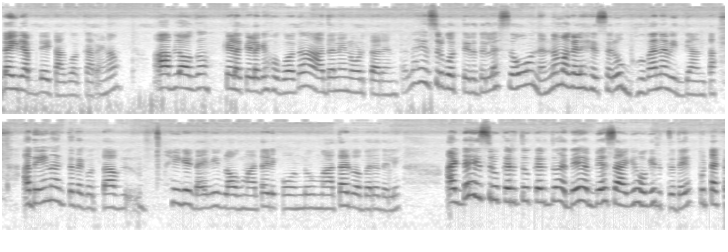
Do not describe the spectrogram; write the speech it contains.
ಡೈಲಿ ಅಪ್ಡೇಟ್ ಆಗುವ ಕಾರಣ ಆ ವ್ಲಾಗ್ ಕೆಳ ಕೆಳಗೆ ಹೋಗುವಾಗ ಅದನ್ನೇ ನೋಡ್ತಾರೆ ಅಂತೆಲ್ಲ ಹೆಸರು ಗೊತ್ತಿರೋದಿಲ್ಲ. ಸೊ ನನ್ನ ಮಗಳ ಹೆಸರು ಭುವನ ವಿದ್ಯಾ ಅಂತ. ಅದೇನಾಗ್ತದೆ ಗೊತ್ತಾ? ಹೀಗೆ ಡೈಲಿ ವ್ಲಾಗ್ ಮಾತಾಡಿಕೊಂಡು ಮಾತಾಡುವ ಬರದಲ್ಲಿ ಅಡ್ಡ ಹೆಸರು ಕರೆದು ಕರೆದು ಅದೇ ಅಭ್ಯಾಸ ಆಗಿ ಹೋಗಿರ್ತದೆ. ಪುಟ್ಟಕ್ಕ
